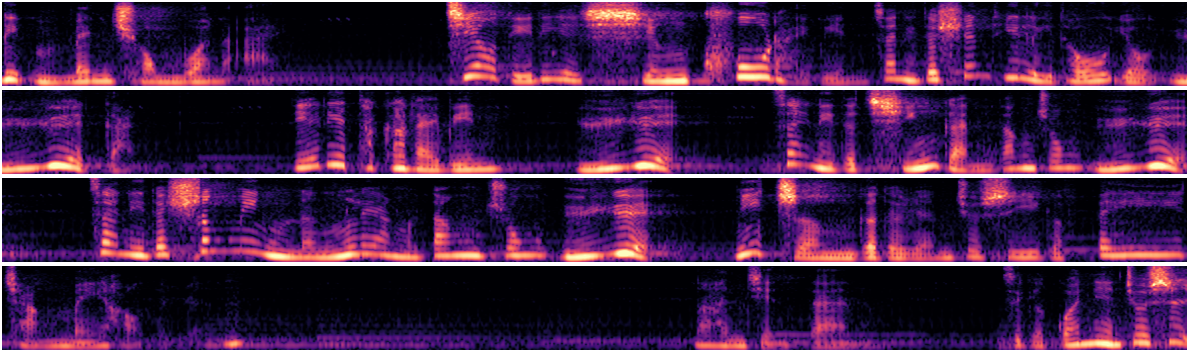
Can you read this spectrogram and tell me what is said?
你唔免充满爱，只要你的身躯里面，在你的身体里头有愉悦感，在你塔卡里面愉悦，在你的情感当中愉悦，在你的生命能量当中愉悦，你整个的人就是一个非常美好的人。那很简单，这个观念就是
